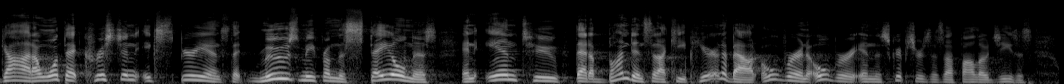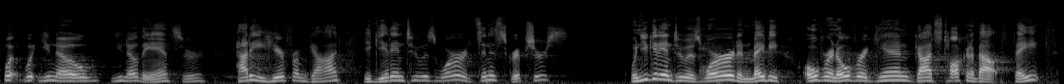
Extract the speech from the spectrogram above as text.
God. I want that Christian experience that moves me from the staleness and into that abundance that I keep hearing about over and over in the scriptures as I follow Jesus. What, what you know, you know the answer. How do you hear from God? You get into His Word. It's in His scriptures. When you get into His Word, and maybe over and over again, God's talking about faith.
